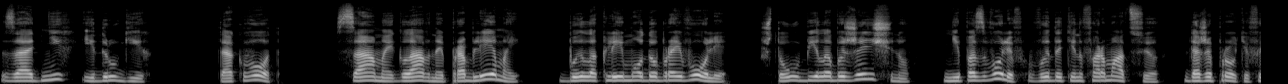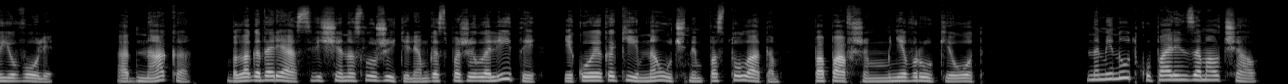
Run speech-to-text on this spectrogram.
за одних и других. Так вот, самой главной проблемой было клеймо доброй воли, что убило бы женщину, не позволив выдать информацию даже против ее воли. Однако, благодаря священнослужителям госпожи Лолиты и кое-каким научным постулатам, попавшим мне в руки от... На минутку парень замолчал.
